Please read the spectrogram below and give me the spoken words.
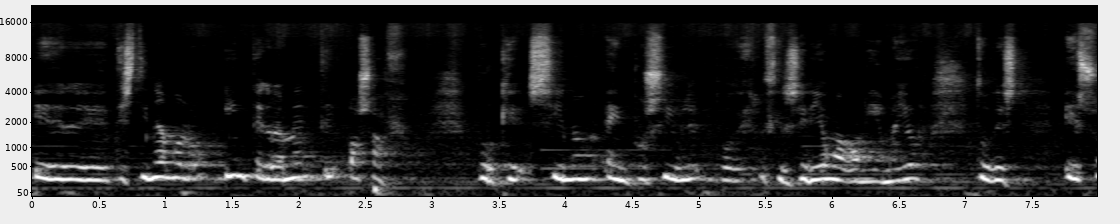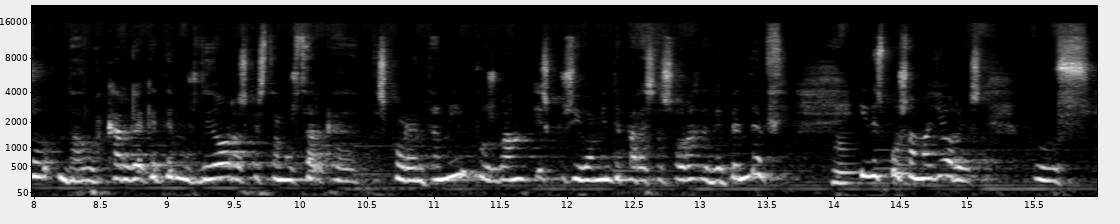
eh, destinámolo íntegramente ao SAF porque senón é imposible poder, decir, sería unha agonía maior. Entonces, eso, dado a carga que temos de horas que estamos cerca das 40.000, pois van exclusivamente para esas horas de dependencia. Mm. E despois a maiores, pois,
